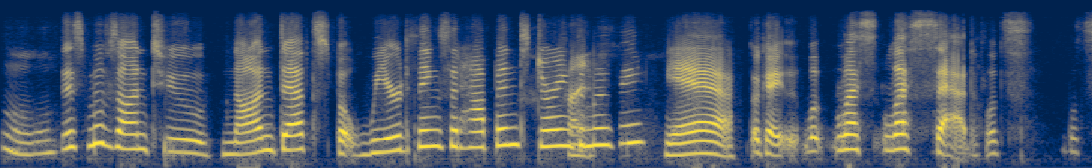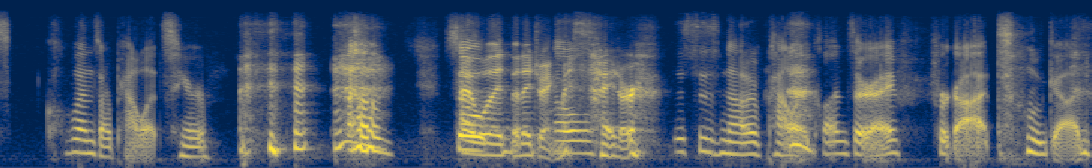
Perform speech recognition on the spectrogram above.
Oh. This moves on to non-deaths but weird things that happened during the movie. Yeah. Okay, l- less less sad. Let's let's cleanse our palates here. Um, I would, but I drank oh. my cider. this is not a palate cleanser. I forgot. Oh God.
